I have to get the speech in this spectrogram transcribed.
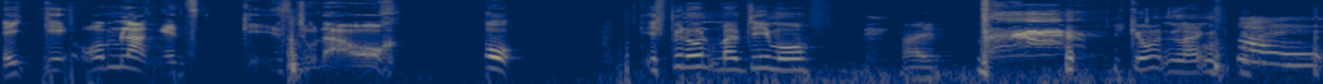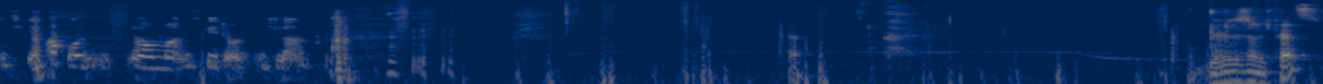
Ich gehe oben lang. Jetzt gehst du da auch. Oh. Ich bin unten beim Timo. Hi. Ich gehe unten lang. Nein, ich gehe auch unten. Oh Mann, es geht unten nicht lang. Hält sich noch nicht fest.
